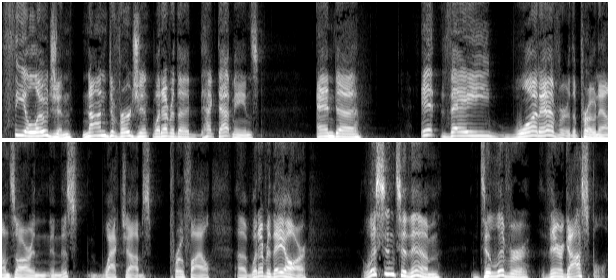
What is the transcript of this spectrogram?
theologian, non divergent, whatever the heck that means. And uh, it, they, whatever the pronouns are in, in this whack job's profile, uh, whatever they are, listen to them deliver their gospel.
